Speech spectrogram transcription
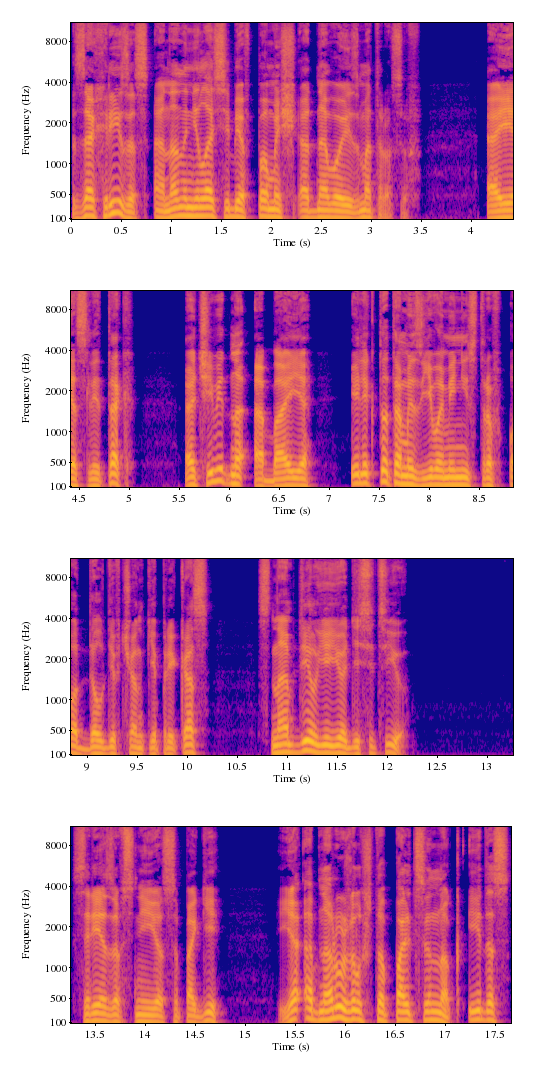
за хризос она наняла себе в помощь одного из матросов. А если так, очевидно, Абайя или кто там из его министров отдал девчонке приказ, снабдил ее десятью. Срезав с нее сапоги, я обнаружил, что пальцы ног Идас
